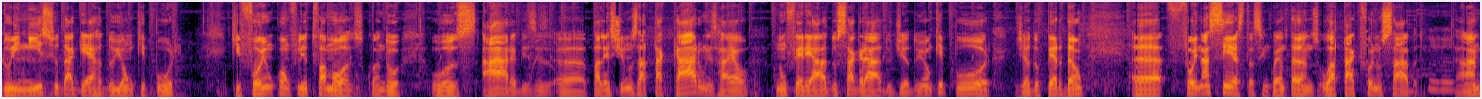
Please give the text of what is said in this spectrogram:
do início da guerra do Yom Kippur. Que foi um conflito famoso, quando os árabes ah, palestinos atacaram Israel num feriado sagrado, dia do Yom Kippur, dia do perdão. Ah, foi na sexta, 50 anos. O ataque foi no sábado. Tá?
